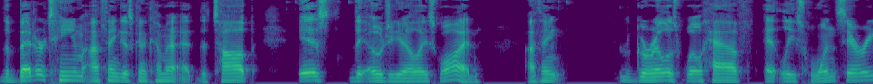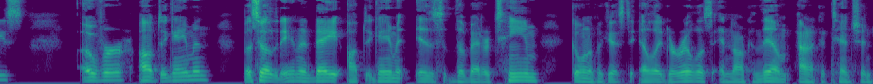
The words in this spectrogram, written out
the better team I think is going to come out at the top is the OGLA squad. I think Guerrillas will have at least one series over Optic Gaming, but still at the end of the day, Optic Gaming is the better team going up against the LA Guerrillas and knocking them out of contention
